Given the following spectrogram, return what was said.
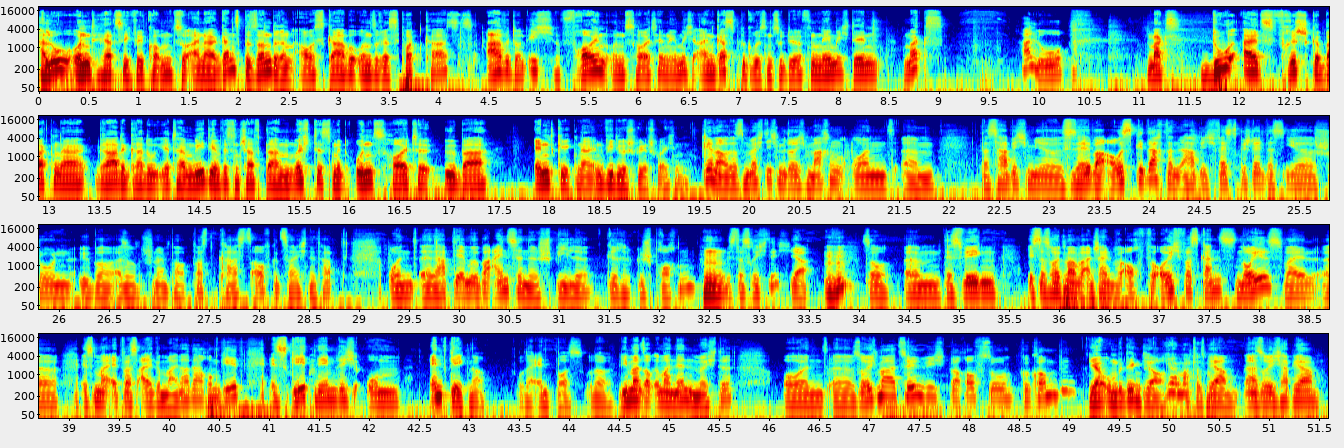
Hallo und herzlich willkommen zu einer ganz besonderen Ausgabe unseres Podcasts. Arvid und ich freuen uns heute nämlich einen Gast begrüßen zu dürfen, nämlich den Max. Hallo. Max, du als frisch gebackener, gerade graduierter Medienwissenschaftler möchtest mit uns heute über Endgegner in Videospielen sprechen. Genau, das möchte ich mit euch machen und ähm, das habe ich mir selber ausgedacht. Dann habe ich festgestellt, dass ihr schon über, also schon ein paar Podcasts aufgezeichnet habt. Und äh, da habt ihr immer über einzelne Spiele ge gesprochen. Hm. Ist das richtig? Ja. Mhm. So, ähm, deswegen ist das heute mal anscheinend auch für euch was ganz Neues, weil äh, es mal etwas allgemeiner darum geht. Es geht nämlich um Endgegner oder Endboss oder wie man es auch immer nennen möchte. Und äh, soll ich mal erzählen, wie ich darauf so gekommen bin? Ja, unbedingt. Ja, ja mach das mal. Ja, also ich habe ja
